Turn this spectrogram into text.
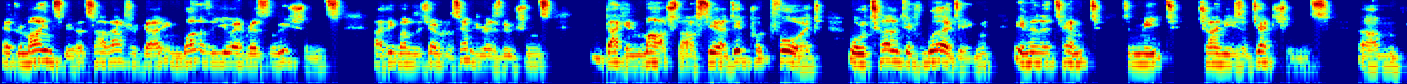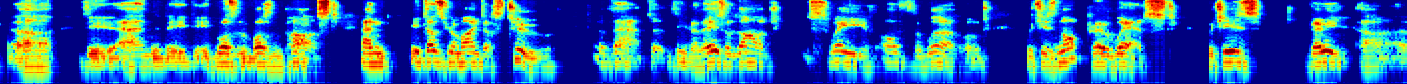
it reminds me that South Africa, in one of the UN resolutions, I think one of the General Assembly resolutions back in March last year, did put forward alternative wording in an attempt to meet Chinese objections. Um, uh, the, and it, it wasn't wasn't passed. And it does remind us too that you know there is a large swathe of the world which is not pro-West, which is very uh,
